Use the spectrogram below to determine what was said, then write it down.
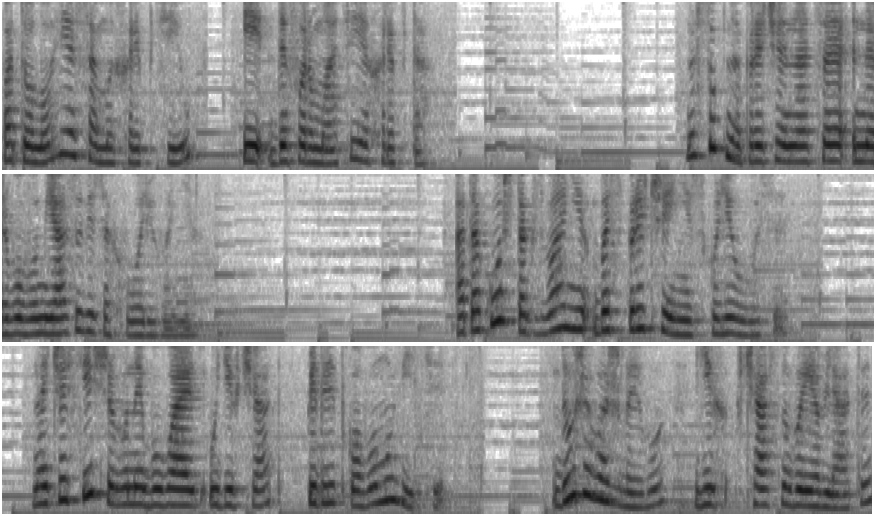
патологія самих хребців і деформація хребта. Наступна причина це нервово-м'язові захворювання, а також так звані безпричинні сколіози. Найчастіше вони бувають у дівчат в підлітковому віці. Дуже важливо їх вчасно виявляти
